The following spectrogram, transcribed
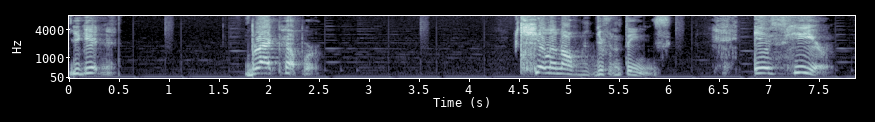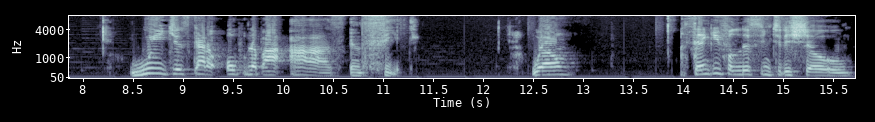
You're getting it. Black pepper. Killing off different things. It's here. We just got to open up our eyes and see it. Well, thank you for listening to the show.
